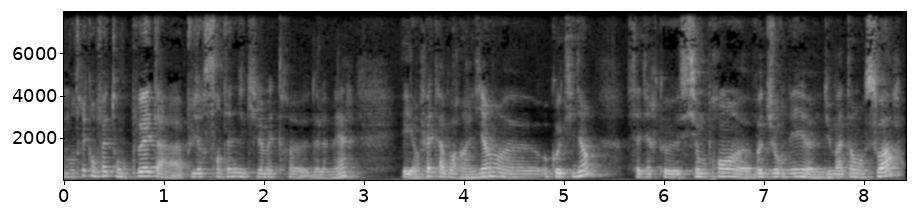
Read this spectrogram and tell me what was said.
montrer qu'en fait on peut être à plusieurs centaines de kilomètres de la mer et en fait avoir un lien au quotidien. C'est-à-dire que si on prend votre journée du matin au soir,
